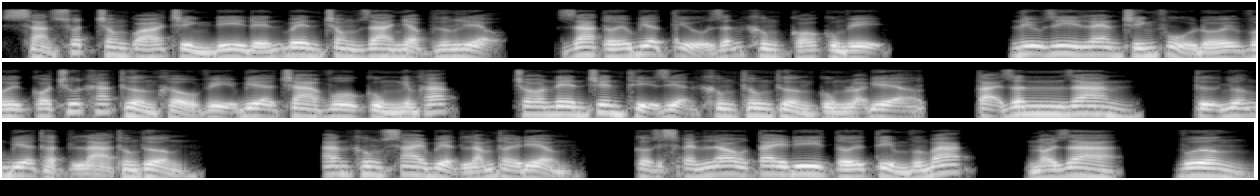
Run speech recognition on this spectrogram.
sản xuất trong quá trình đi đến bên trong gia nhập hương liệu, ra tới bia tiểu dẫn không có cùng vị. New Zealand chính phủ đối với có chút khác thường khẩu vị bia cha vô cùng nghiêm khắc, cho nên trên thị diện không thông thường cùng loại bia, tại dân gian, tự nhưỡng bia thật là thông thường. Ăn không sai biệt lắm thời điểm, cờ Spen lao tay đi tới tìm vương bác, nói ra, vương,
